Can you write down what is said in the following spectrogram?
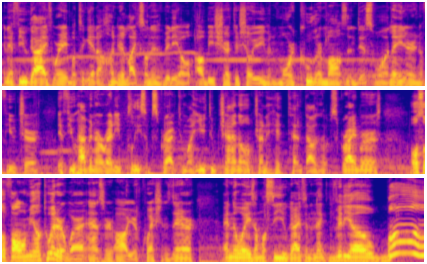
And if you guys were able to get 100 likes on this video I'll be sure to show you even more cooler mods than this one later in the future. If you haven't already please subscribe to my YouTube channel. I'm trying to hit 10,000 subscribers. Also follow me on Twitter where I answer all your questions there. Anyways I'm gonna see you guys in the next video. Bye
